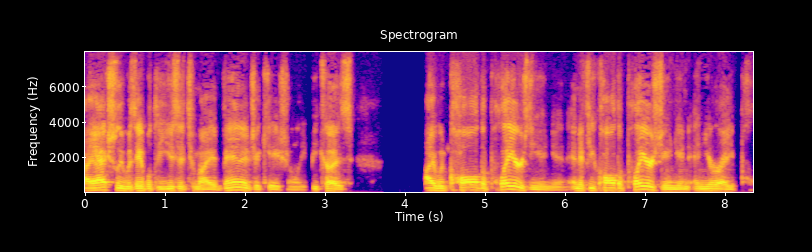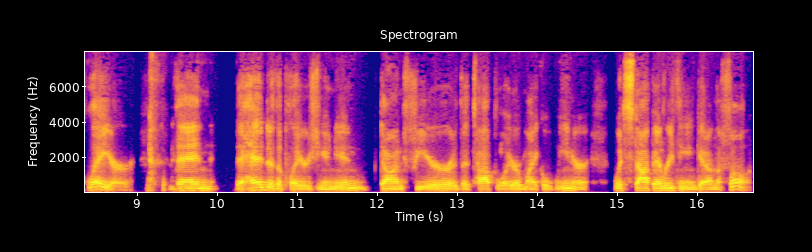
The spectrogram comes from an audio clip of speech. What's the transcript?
i actually was able to use it to my advantage occasionally because I would call the players union. And if you call the players union and you're a player, then the head of the players union, Don Fehr, or the top lawyer, Michael Weiner, would stop everything and get on the phone.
